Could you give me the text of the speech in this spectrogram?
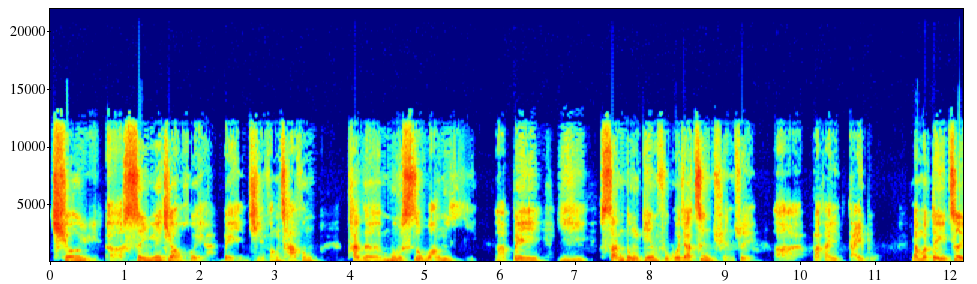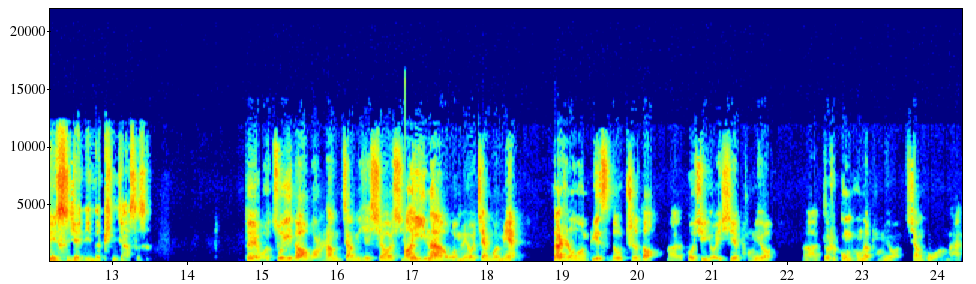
秋雨啊圣约教会啊被警方查封，他的牧师王乙啊被以煽动颠覆国家政权罪啊把他逮捕。那么对这一事件，您的评价是什么？对我注意到网上这样的一些消息，王姨呢我没有见过面，但是我们彼此都知道啊，过去有一些朋友啊都是共同的朋友，相互往来。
